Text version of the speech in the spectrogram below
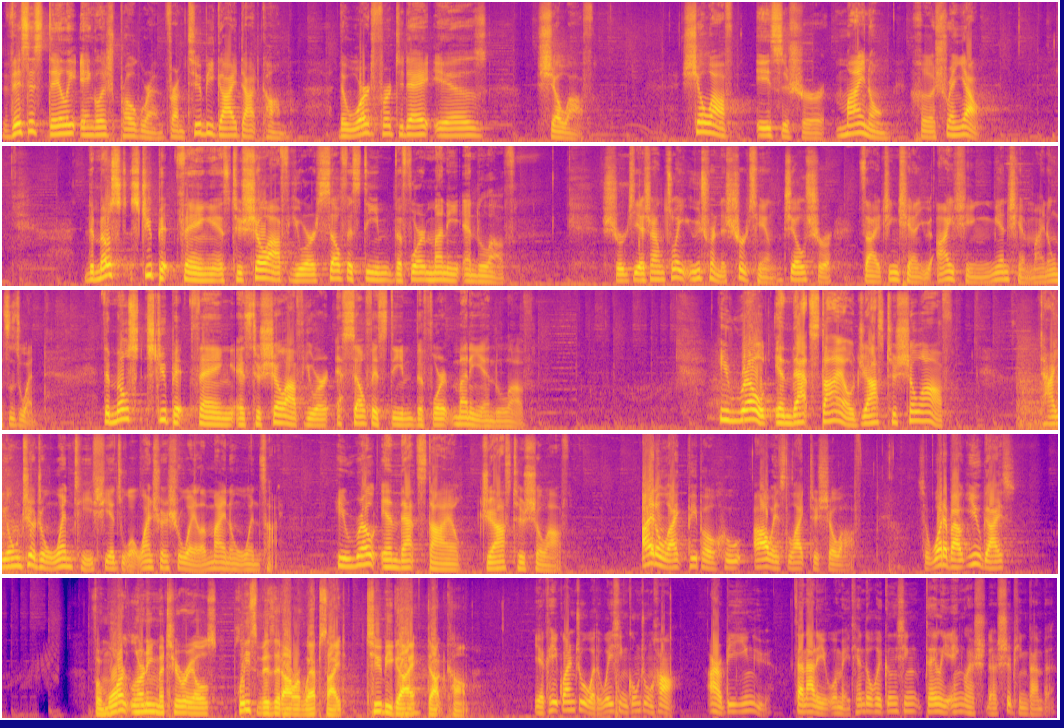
This is Daily English Program from tobeguide.com. The word for today is show off. Show off 意思是卖弄和炫耀。The most stupid thing is to show off your self-esteem before money and love. 世界上最愚蠢的事情就是在金钱与爱情面前卖弄自尊。 the most stupid thing is to show off your self esteem before money and love. He wrote in that style just to show off. 他用这种文体写作完全是为了卖弄文采。He wrote in that style just to show off. I don't like people who always like to show off. So what about you guys? For more learning materials, please visit our website tobeguy.com，也可以关注我的微信公众号“二 B 英语”，在那里我每天都会更新 Daily English 的视频版本。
